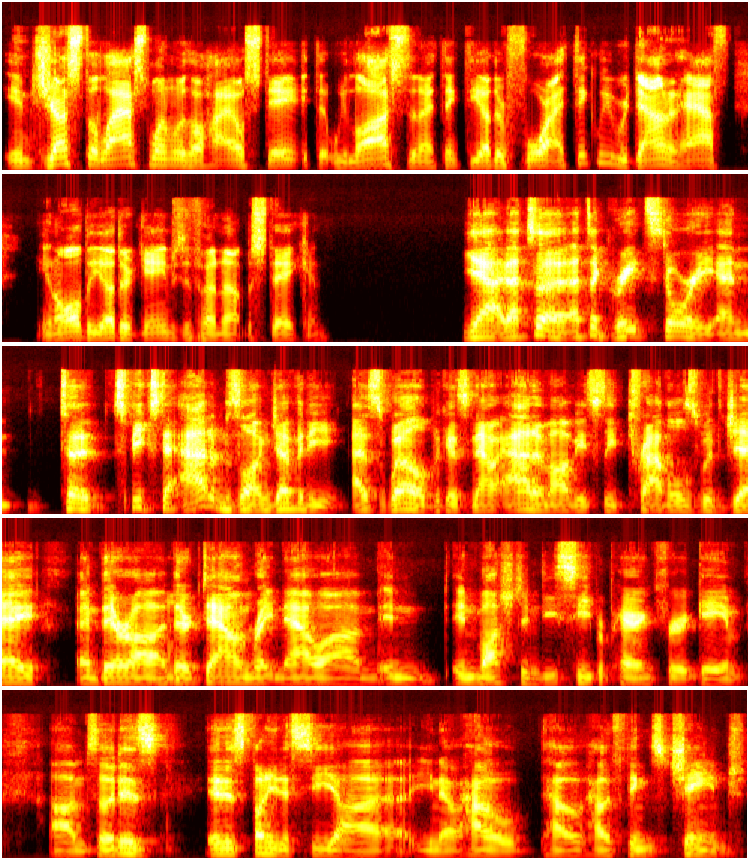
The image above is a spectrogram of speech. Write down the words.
in just the last one with Ohio State that we lost and I think the other four, I think we were down at half in all the other games if I'm not mistaken. Yeah, that's a that's a great story and to speaks to Adam's longevity as well because now Adam obviously travels with Jay and they're uh mm-hmm. they're down right now um in in Washington DC preparing for a game. Um so it is it is funny to see uh you know how how how things change.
